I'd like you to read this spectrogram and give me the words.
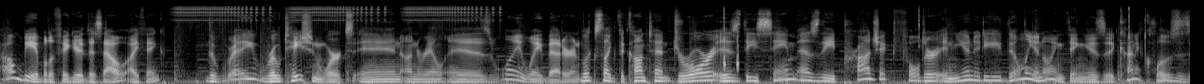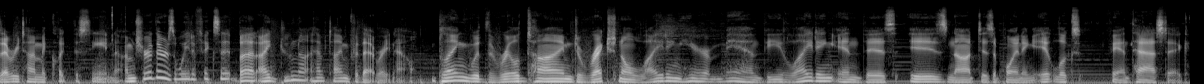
I'll be able to figure this out, I think. The way rotation works in Unreal is way, way better. And looks like the content drawer is the same as the project folder in Unity. The only annoying thing is it kind of closes every time I click the scene. I'm sure there's a way to fix it, but I do not have time for that right now. Playing with the real-time directional lighting here, man, the lighting in this is not disappointing. It looks fantastic.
